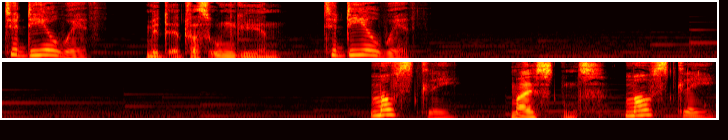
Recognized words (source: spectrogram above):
To deal with. Mit etwas umgehen. To deal with. Mostly. Meistens. Mostly.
